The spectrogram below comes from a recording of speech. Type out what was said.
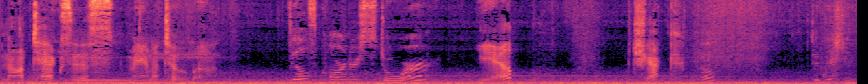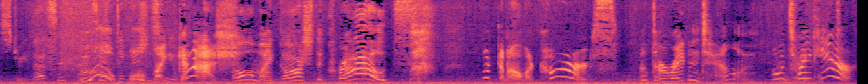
Not Texas, Manitoba. Phil's Corner Store. Yep. Check. Oh, Division Street. That's it. That's Ooh, it. Division oh my Street. gosh. Oh my gosh, the crowds. Look at all the cars. But they're right in town. Oh, it's right here.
